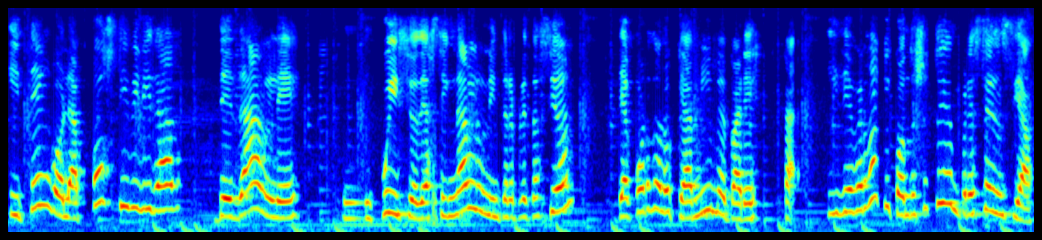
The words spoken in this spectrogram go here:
y tengo la posibilidad de darle un juicio, de asignarle una interpretación de acuerdo a lo que a mí me parezca. Y de verdad que cuando yo estoy en presencia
